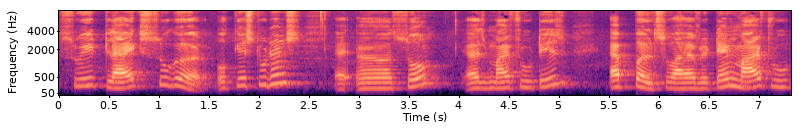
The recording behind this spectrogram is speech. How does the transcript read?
sweet like sugar. Okay students. Uh, uh, so as my fruit is apple. So, i have written my fruit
